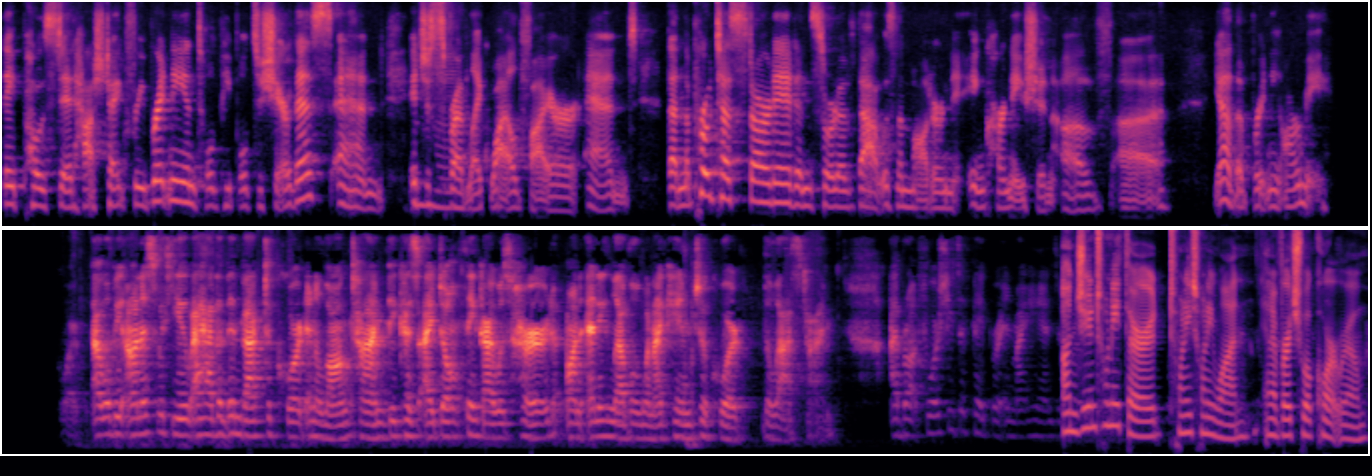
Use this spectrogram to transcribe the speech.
they posted hashtag free Britney and told people to share this, and it just mm-hmm. spread like wildfire. And then the protests started, and sort of that was the modern incarnation of, uh, yeah, the Britney army. I will be honest with you, I haven't been back to court in a long time because I don't think I was heard on any level when I came to court the last time. I brought four sheets of paper in my hands. On June 23rd, 2021, in a virtual courtroom,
